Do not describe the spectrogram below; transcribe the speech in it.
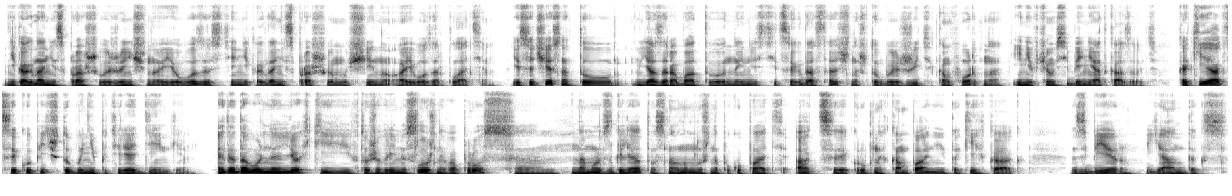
Никогда не спрашивай женщину о ее возрасте, никогда не спрашивай мужчину о его зарплате. Если честно, то я зарабатываю на инвестициях достаточно, чтобы жить комфортно и ни в чем себе не отказывать. Какие акции купить, чтобы не потерять деньги? Это довольно легкий и в то же время сложный вопрос. Эм, на мой взгляд, в основном нужно покупать акции крупных компаний, таких как Сбер, Яндекс,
